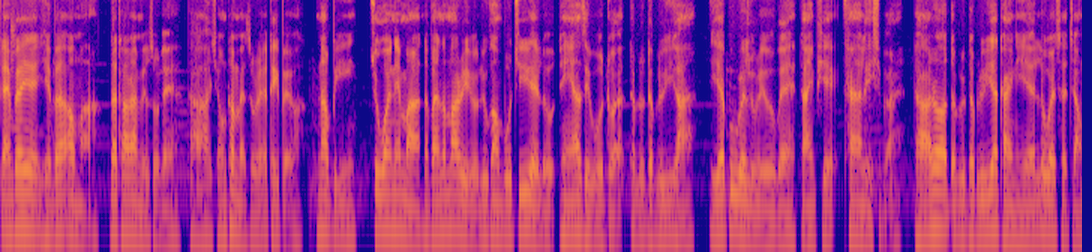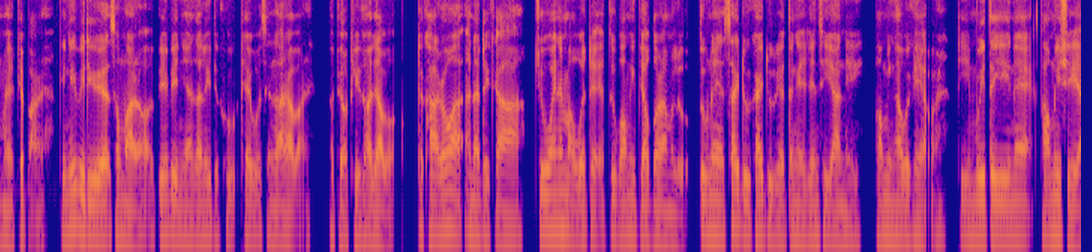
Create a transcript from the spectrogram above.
ပြိုင်ဘက်ရဲ့ရင်ဘတ်အောက်မှာလက်ထားတာမျိုးဆိုလဲဒါဟာရုံထွက်မယ်ဆိုတဲ့အတိတ်ပဲပါနောက်ပြီးကျိုးဝိုင်းထဲမှာနပန်သမားတွေကိုလူကောင်ပိုကြီးတယ်လို့ထင်ရစေဖို့အတွက် WWE ကရက်ပူတဲ့လူတွေကိုပဲတိုင်ဖြစ်ခန့်ရလေးရှိပါတယ်ဒါကတော့ WWE ရဲ့တိုင်နေရဲ့လှုပ်ဝက်ဆက်ကြောင်းပဲဖြစ်ပါတယ်ဒီနေ့ဗီဒီယိုရဲ့အဆုံးမှာတော့အပြင်းပြညံစမ်းလေးတစ်ခုထည့်ဖို့စဉ်းစားရပါတယ် မပြောဖြေသွားကြပါဘူးတခါတော့အန်နာတစ်ကကျိုးဝိုင်းထဲမှာဝတ်တဲ့သူ့ပေါင်းမီပျောက်သွားတာမလို့သူနဲ့စိုက်တူခိုက်တူတဲ့တငယ်ချင်းစီကနေဘောင်းမီငါဝတ်ခဲ့ရပါတယ်ဒီမွေတရီနဲ့ဘောင်းမီရှေက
